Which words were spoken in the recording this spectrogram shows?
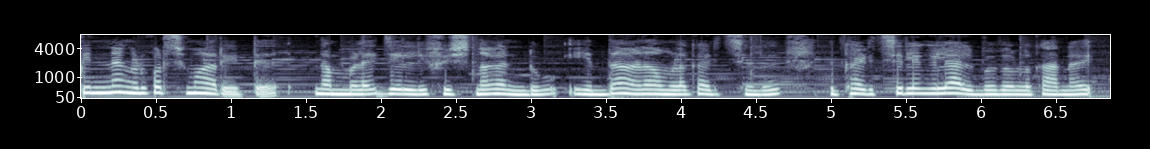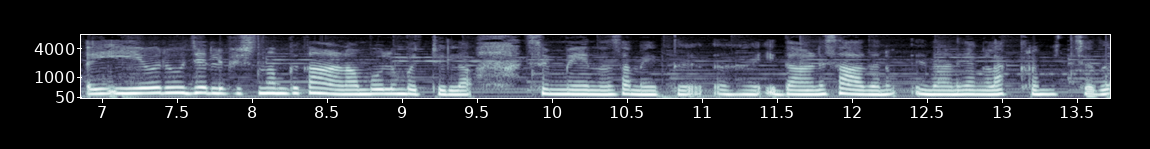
പിന്നെ അങ്ങോട്ട് കുറച്ച് മാറിയിട്ട് നമ്മളെ ജെല്ലി ഫിഷിനെ കണ്ടു. ഇതാണ് നമ്മളെ കടിച്ചത്. കടിച്ചില്ലെങ്കിൽ അത്ഭുതമുള്ളൂ. കാരണം ഈ ഒരു ജെല്ലി ഫിഷ് നമുക്ക് കാണാൻ പോലും പറ്റില്ല. സ്വിം ചെയ്യുന്ന സമയത്ത്. ഇതാണ് സാധനം. ഇതാണ് ഞങ്ങൾ ആക്രമിച്ചത്.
